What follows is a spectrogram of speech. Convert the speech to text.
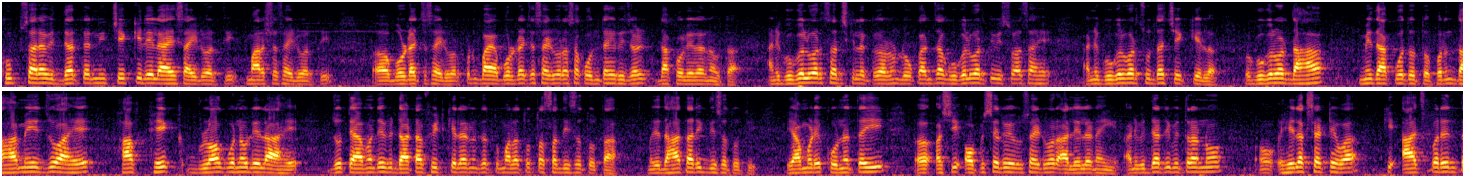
खूप साऱ्या विद्यार्थ्यांनी चेक केलेलं आहे साईडवरती महाराष्ट्र साईडवरती बोर्डाच्या साईडवर पण बाय बोर्डाच्या साईडवर असा कोणताही रिझल्ट दाखवलेला नव्हता. आणि गुगलवर सर्च केलं कारण लोकांचा गुगलवरती विश्वास आहे. आणि गुगलवर सुद्धा चेक केलं. पण गुगलवर दहा मे दाखवत होतो. परंतु दहा मे जो आहे हा फेक ब्लॉग बनवलेला आहे जो त्यामध्ये डाटा फिट केल्यानंतर तुम्हाला तो तसा दिसत होता. म्हणजे दहा तारीख दिसत होती. यामुळे कोणतंही अशी ऑफिशियल वेबसाईटवर आलेलं नाही. आणि विद्यार्थी मित्रांनो हे लक्षात ठेवा की आजपर्यंत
